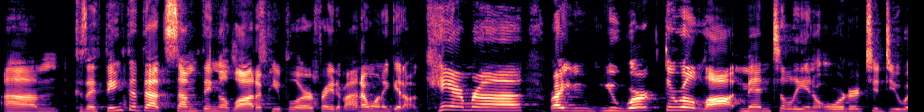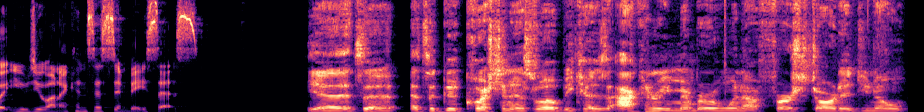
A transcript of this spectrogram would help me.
because um, I think that that's something a lot of people are afraid of. I don't want to get on camera, right? You, you work through a lot mentally in order to do what you do on a consistent basis. Yeah, that's a that's a good question as well because I can remember when I first started, you know,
